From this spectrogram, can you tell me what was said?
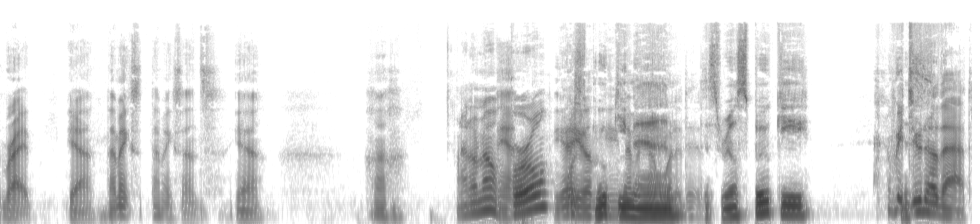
right. Yeah. That makes that makes sense. Yeah. Huh. I don't know. Man. Burl? Yeah, what's- you, spooky, you man. know what it is. It's real spooky. we do know that.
